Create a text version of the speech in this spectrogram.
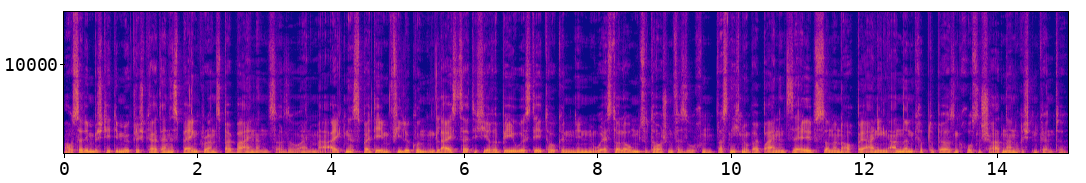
Außerdem besteht die Möglichkeit eines Bankruns bei Binance, also einem Ereignis, bei dem viele Kunden gleichzeitig ihre BUSD-Token in US-Dollar umzutauschen versuchen, was nicht nur bei Binance selbst, sondern auch bei einigen anderen Kryptobörsen großen Schaden anrichten könnte.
